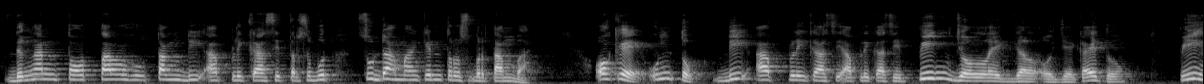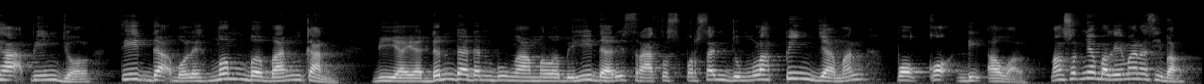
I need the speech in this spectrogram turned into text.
dengan total hutang di aplikasi tersebut sudah makin terus bertambah. Oke, untuk di aplikasi-aplikasi pinjol legal OJK itu pihak pinjol tidak boleh membebankan biaya denda dan bunga melebihi dari 100% jumlah pinjaman pokok di awal. Maksudnya bagaimana sih bang?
